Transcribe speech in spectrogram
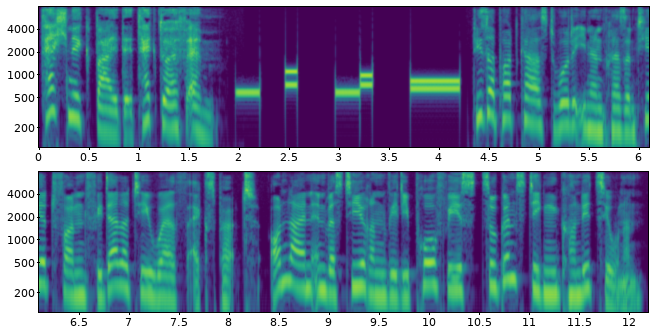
Technik bei Detektor FM. Dieser Podcast wurde Ihnen präsentiert von Fidelity Wealth Expert. Online investieren wie die Profis zu günstigen Konditionen.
